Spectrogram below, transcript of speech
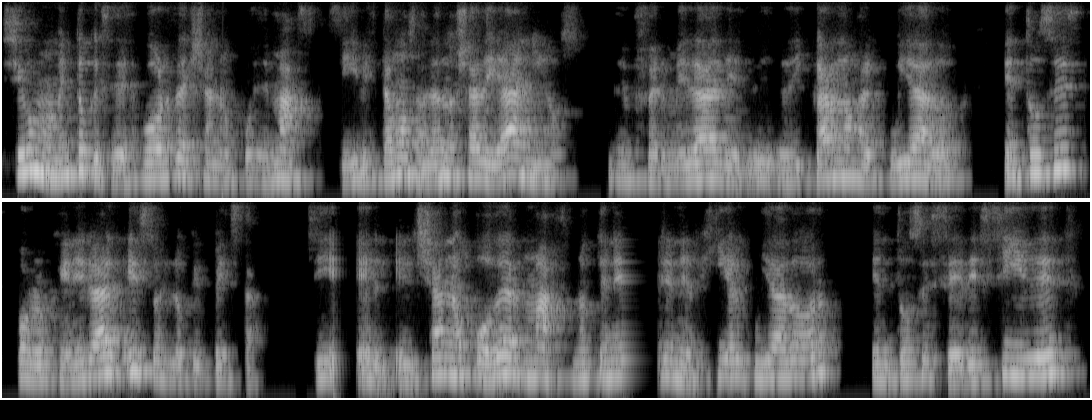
llega un momento que se desborda y ya no puede más. ¿sí? Estamos hablando ya de años de enfermedad, de, de dedicarnos al cuidado. Entonces, por lo general, eso es lo que pesa el, ya no poder más, no tener energía el cuidador, entonces se decide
